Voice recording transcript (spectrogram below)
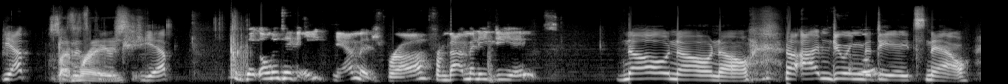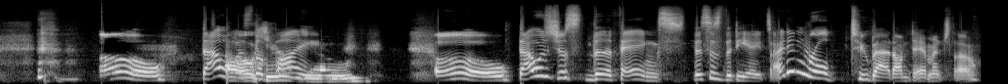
Yep. 'Cause I'm 'cause it's pierced- Yep. They only take eight damage, bruh, from that many d8s. No, no, no. I'm doing the d8s now. Oh, That was Oh, the here bite. oh. That was just the fangs. This is the d8s. I didn't roll too bad on damage though.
